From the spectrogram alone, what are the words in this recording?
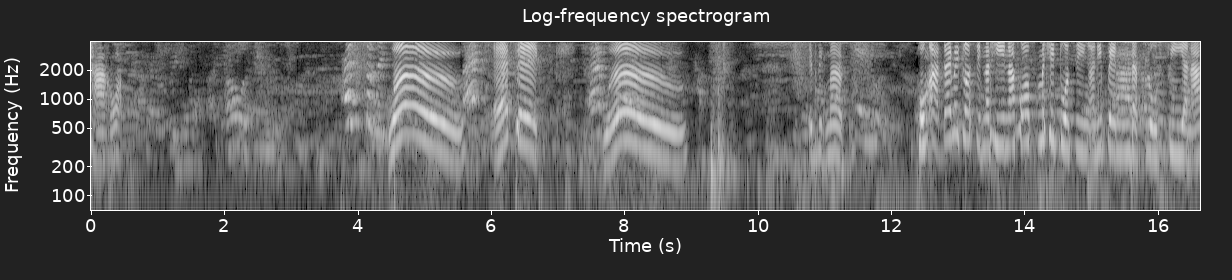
ชาเขาอะ ว้าว epic ว้าวเอพิกมาก ผมอัดได้ไม่เกินสิบนาทีนะ เพราะไม่ใช่ตัวจริง อันนี้เป็นแบบโหลดฟรีอะนะ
